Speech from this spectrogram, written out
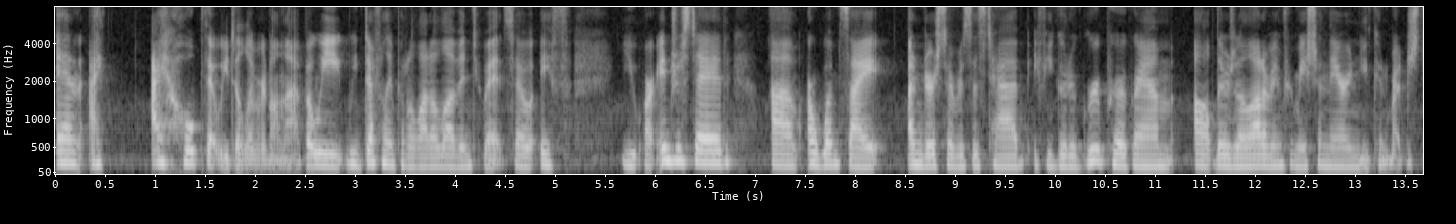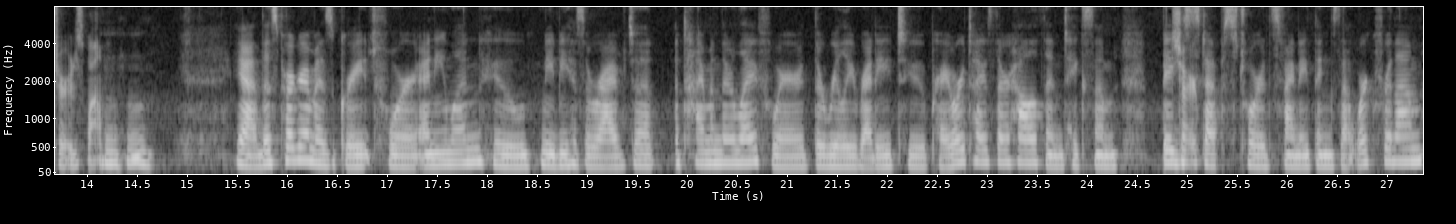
And I I hope that we delivered on that, but we we definitely put a lot of love into it. So if you are interested, um, our website under services tab, if you go to group program, uh, there's a lot of information there and you can register as well. Mm-hmm. Yeah, this program is great for anyone who maybe has arrived at a time in their life where they're really ready to prioritize their health and take some big sure. steps towards finding things that work for them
